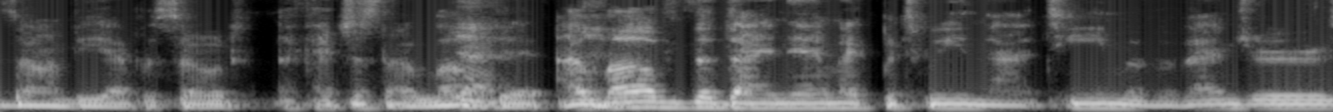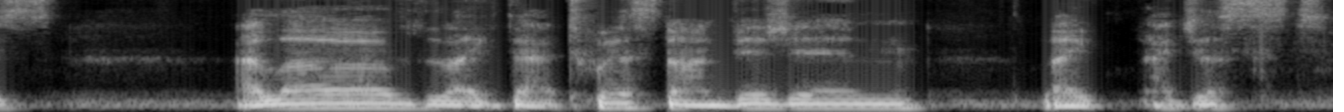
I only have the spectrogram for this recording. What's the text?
zombie episode. Like I just I loved Yeah. it. I loved the dynamic between that team of Avengers. I loved like that twist on Vision. Like I just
